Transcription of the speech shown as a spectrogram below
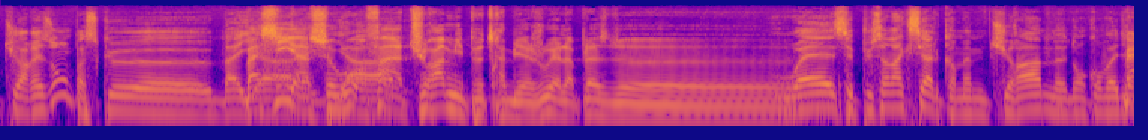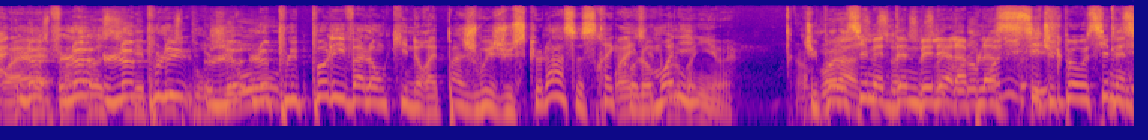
tu as raison parce que euh, bah, y Bah a- si, un y second. a- Enfin, Thuram, il peut très bien jouer à la place de. Ouais, c'est plus un axial quand même, Thuram, donc on va dire. Bah, le, plus, le, plus polyvalent qui n'aurait pas joué jusque-là, ce serait ouais. Tu peux Voilà, aussi mettre Dembélé à la place. Colomboigny. Tu peux aussi mettre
